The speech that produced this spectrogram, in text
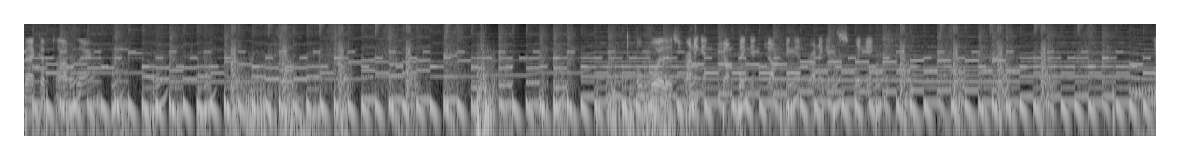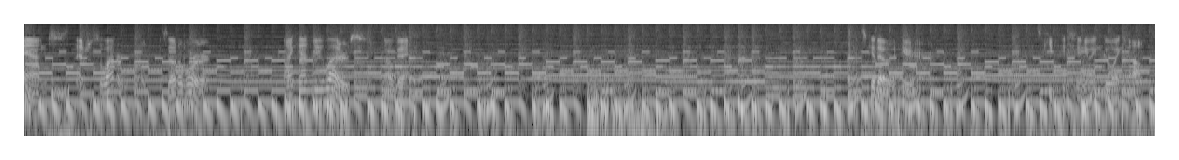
Back up top there. Oh boy, this running and jumping and jumping and running and swinging. And the entrance to ladder is out of order. I can't do ladders. Okay. Let's get out of here. Let's keep continuing going up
